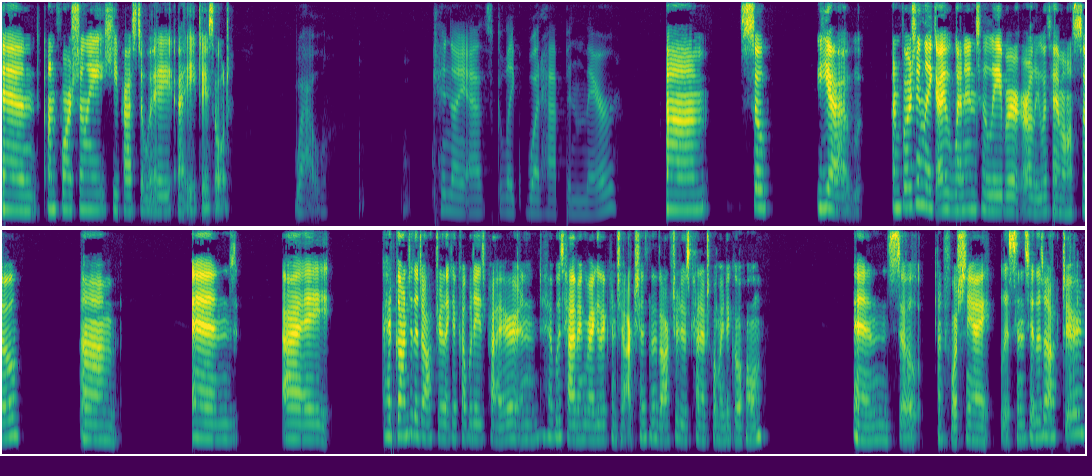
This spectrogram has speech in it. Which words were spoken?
And unfortunately, he passed away at eight days old. Wow. Can I ask, like, what happened there? Um, so yeah, unfortunately, like I went into labor early with him also. Um, and I had gone to the doctor like a couple days prior and was having regular contractions, and the doctor just kind of told me to go home. And so, unfortunately, I listened to the doctor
